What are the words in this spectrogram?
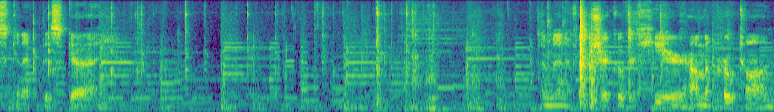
Disconnect this guy, And then if I check over here on the proton,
